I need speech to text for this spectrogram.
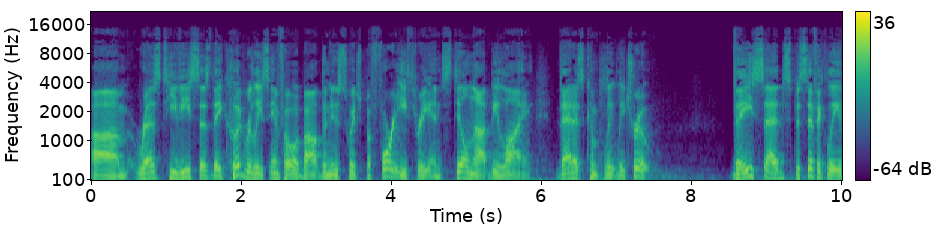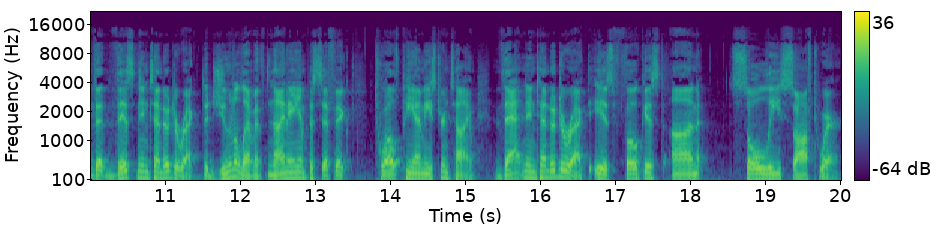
Um, Res TV says they could release info about the new Switch before E3 and still not be lying. That is completely true. They said specifically that this Nintendo Direct, the June 11th, 9 a.m. Pacific, 12 p.m. Eastern Time, that Nintendo Direct is focused on solely software.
